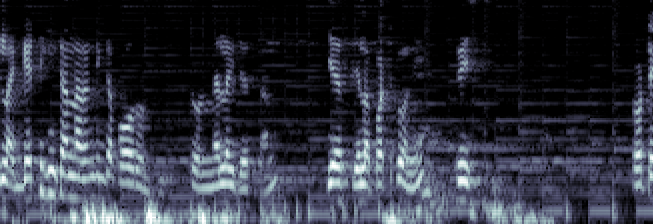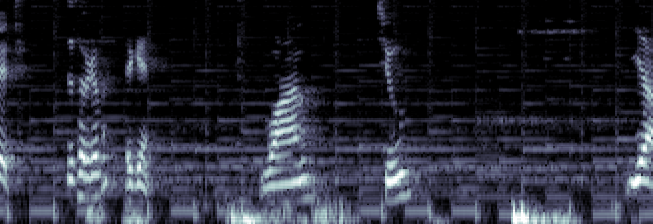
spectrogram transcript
ఇలా గట్టికి ఇంకా అన్నారంటే ఇంకా పవర్ ఉంటుంది. చూడండి మెల్లగా చేస్తాను. ఎస్ ఇలా పట్టుకొని ట్విస్ట్ రొటేట్ చూసారు కదా అగైన్ వన్ టూ యా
